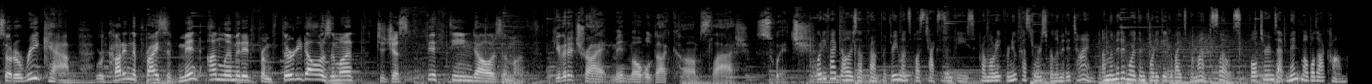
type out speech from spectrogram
So to recap, we're cutting the price of Mint Unlimited from $30 a month to just $15 a month. Give it a try at mintmobile.com slash switch. $45 up front for three months plus taxes and fees. Promo for new customers for limited time. Unlimited more than 40 gigabytes per month. Slows. Full terms at mintmobile.com.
